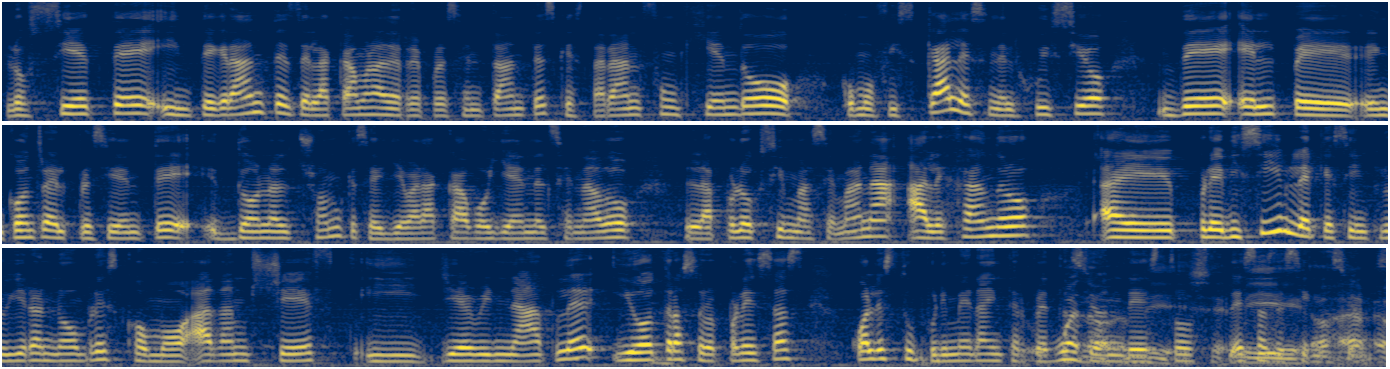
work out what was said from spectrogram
los siete integrantes de la Cámara de Representantes que estarán fungiendo como fiscales en el juicio de el, en contra del presidente Donald Trump, que se llevará a cabo ya en el Senado la próxima semana. Alejandro eh, previsible que se incluyeran nombres como Adam Schiff y Jerry Nadler y otras sorpresas. ¿Cuál es tu primera interpretación de, estos, de estas designaciones?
